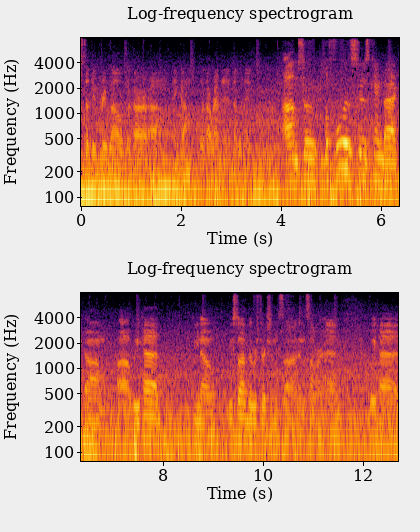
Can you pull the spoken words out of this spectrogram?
still do pretty well with our um, income, with our revenue that we make. Um, so before the students came back, um, uh, we had, you know, we still have the restrictions uh, in the summer, and we had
